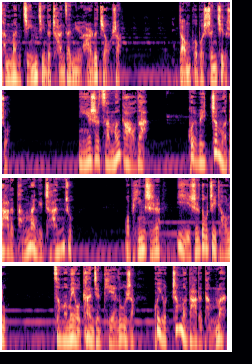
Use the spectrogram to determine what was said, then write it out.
藤蔓紧紧的缠在女孩的脚上。张婆婆生气的说：“你是怎么搞的？会被这么大的藤蔓给缠住？我平时一直都这条路，怎么没有看见铁路上会有这么大的藤蔓？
